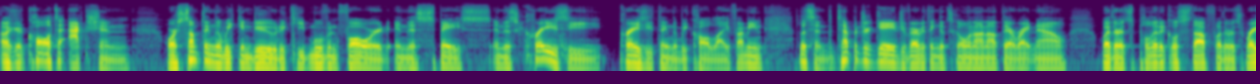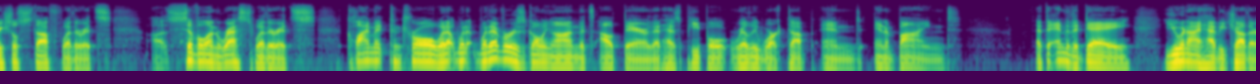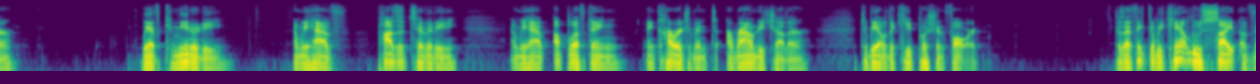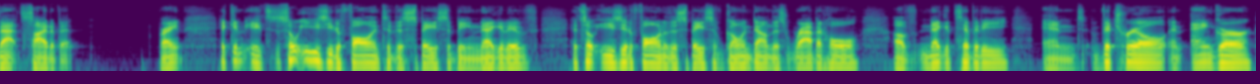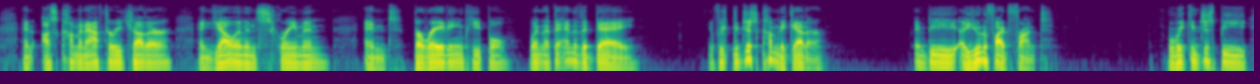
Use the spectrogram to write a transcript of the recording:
like a call to action or something that we can do to keep moving forward in this space, in this crazy, crazy thing that we call life. I mean, listen, the temperature gauge of everything that's going on out there right now, whether it's political stuff, whether it's racial stuff, whether it's uh, civil unrest, whether it's climate control, whatever is going on that's out there that has people really worked up and in a bind. At the end of the day, you and I have each other. We have community and we have positivity and we have uplifting encouragement around each other to be able to keep pushing forward. Because I think that we can't lose sight of that side of it right? It can it's so easy to fall into this space of being negative. It's so easy to fall into this space of going down this rabbit hole of negativity and vitriol and anger and us coming after each other and yelling and screaming and berating people when at the end of the day if we could just come together and be a unified front where we can just be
